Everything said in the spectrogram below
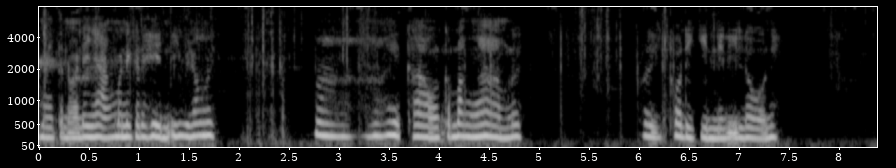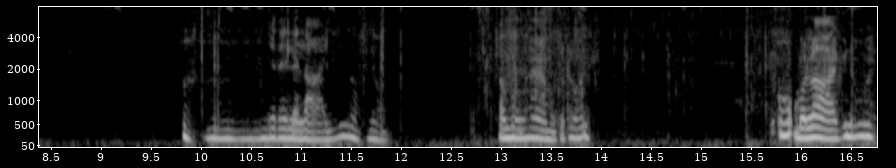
แม่แต่น้อยได้ยางมันนี่ก็ได้เห็นอีพี่น้องเลยอ่าเห็ดขาวกำลังงามเลยเฮ้ยพอได้กินในอีโลนี่จะได้ละลายนี่เนาะพี่น้อง กำลังงามก็ได้โอ้บลายพี่น้องเลย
